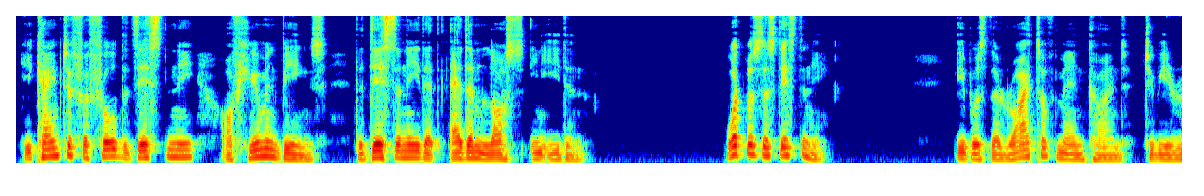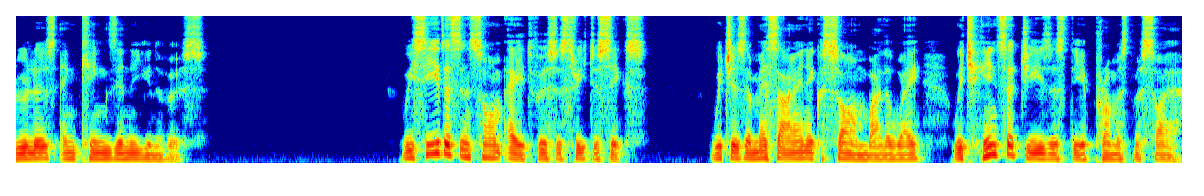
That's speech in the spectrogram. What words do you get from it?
He came to fulfill the destiny of human beings, the destiny that Adam lost in Eden. What was this destiny? It was the right of mankind to be rulers and kings in the universe. We see this in Psalm 8, verses 3 to 6, which is a messianic psalm, by the way, which hints at Jesus, the promised Messiah.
